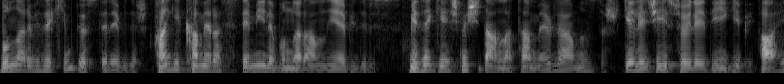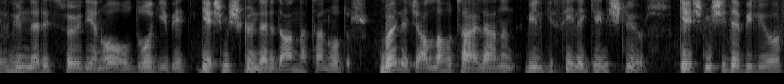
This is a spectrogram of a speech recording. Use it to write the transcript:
bunları bize kim gösterebilir? Hangi kamera sistemiyle bunları anlayabiliriz? Bize geçmişi de anlatan Mevlamızdır. Geleceği söylediği gibi. Ahir günleri söyleyen o olduğu gibi geçmiş günleri de anlatan odur. Böylece Allahu Teala'nın bilgisiyle genişliyoruz. Geçmişi de biliyor,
